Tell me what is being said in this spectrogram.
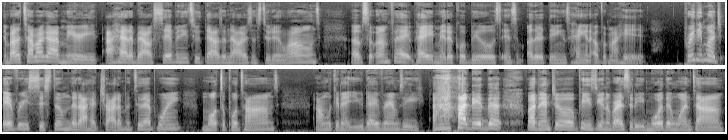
And by the time I got married, I had about $72,000 in student loans, of some unpaid medical bills, and some other things hanging over my head pretty much every system that I had tried up until that point multiple times. I'm looking at you, Dave Ramsey. I did the Financial Peace University more than one time.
